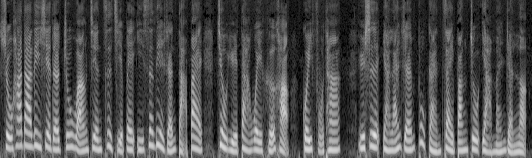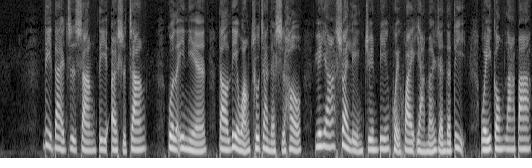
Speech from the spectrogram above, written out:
属哈大利谢的诸王见自己被以色列人打败，就与大卫和好，归服他。于是亚兰人不敢再帮助亚门人了。历代志上第二十章。过了一年，到列王出战的时候，约押率领军兵毁坏亚门人的地，围攻拉巴。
